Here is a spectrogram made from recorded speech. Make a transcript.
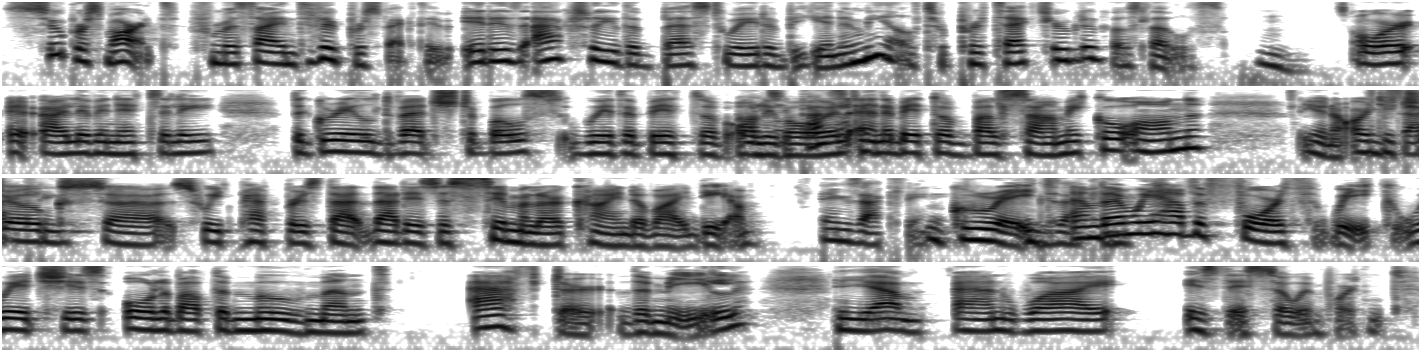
super smart from a scientific perspective it is actually the best way to begin a meal to protect your glucose levels mm. Or uh, I live in Italy, the grilled vegetables with a bit of olive oil and a bit of balsamico on, you know, artichokes, exactly. uh, sweet peppers. That that is a similar kind of idea. Exactly. Great. Exactly. And then we have the fourth week, which is all about the movement after the meal. Yeah. And why is this so important?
